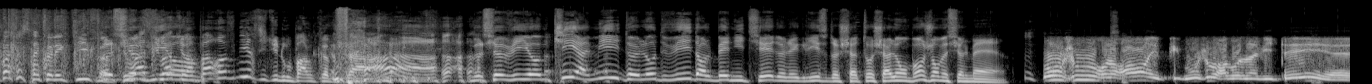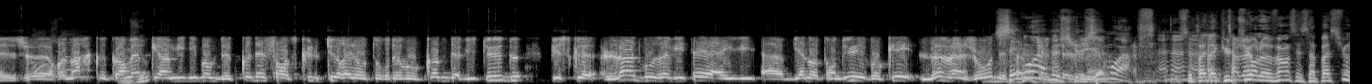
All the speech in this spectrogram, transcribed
Pourquoi ce serait collectif Tu Monsieur vois, tu vois, tu vas Villaume, pas revenir si tu nous parles comme ça. Ah. Monsieur Villaume, qui a mis de l'eau de vie dans le bénitier de l'église de Château-Chalon Bonjour, monsieur le maire. Bonjour Laurent et puis bonjour à vos invités. Euh, je remarque quand même qu'il y a un minimum de connaissances culturelles autour de vous comme d'habitude puisque l'un de vos invités a, bien entendu évoqué le vin jaune. C'est moi, monsieur, c'est moi. C'est pas de la culture, le vin, c'est sa passion.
